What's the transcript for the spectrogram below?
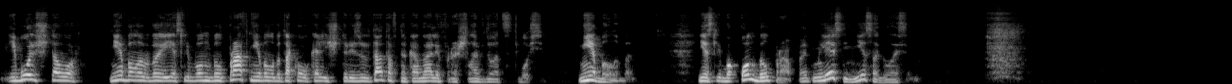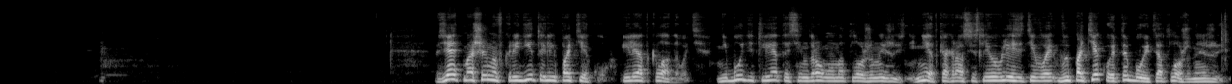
И больше того, не было бы, если бы он был прав, не было бы такого количества результатов на канале Fresh Life 28. Не было бы, если бы он был прав. Поэтому я с ним не согласен. Взять машину в кредит или ипотеку, или откладывать. Не будет ли это синдромом отложенной жизни? Нет, как раз если вы влезете в, ипотеку, это будет отложенная жизнь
